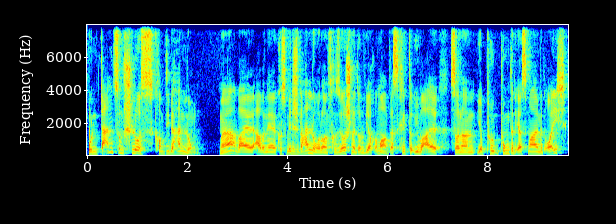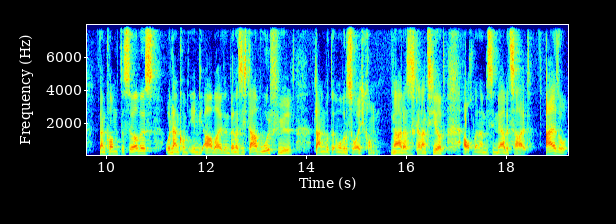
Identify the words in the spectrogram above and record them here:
und dann zum Schluss kommt die Behandlung. Ja, weil aber eine kosmetische Behandlung oder ein Friseurschnitt oder wie auch immer, das kriegt er überall, sondern ihr punktet erstmal mit euch, dann kommt der Service und dann kommt eben die Arbeit. Und wenn er sich da wohlfühlt, dann wird er immer wieder zu euch kommen. Na, das ist garantiert. Auch wenn er ein bisschen mehr bezahlt. Also,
